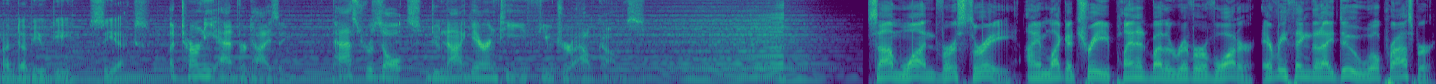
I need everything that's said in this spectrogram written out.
on WDCX. Attorney advertising. Past results do not guarantee future outcomes. Psalm 1, verse 3 I am like a tree planted by the river of water. Everything that I do will prosper.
